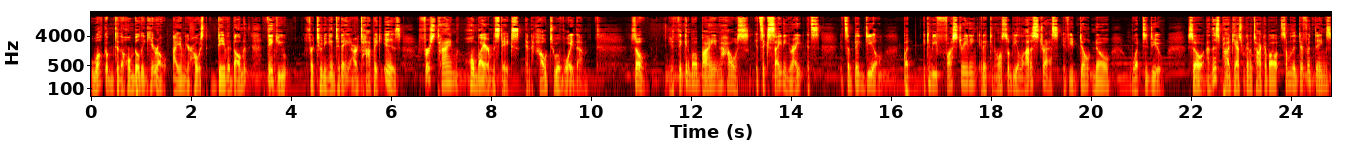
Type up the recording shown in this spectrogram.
Welcome to the Home Building Hero. I am your host, David Belman. Thank you for tuning in today. Our topic is first time homebuyer mistakes and how to avoid them. So, you're thinking about buying a house. It's exciting, right? It's it's a big deal, but it can be frustrating and it can also be a lot of stress if you don't know what to do. So, on this podcast, we're going to talk about some of the different things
